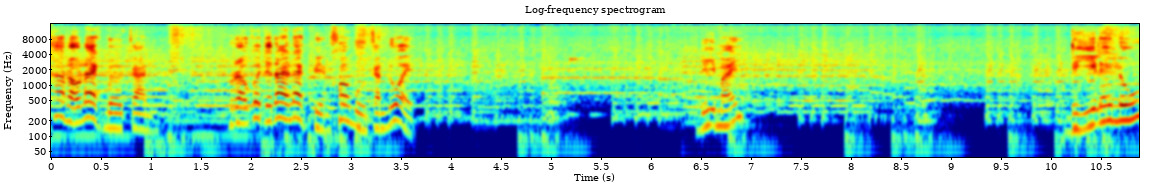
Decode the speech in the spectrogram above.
ถ้าเราแลกเบอร์กัน เราก็จะได้แลกเปลี่ยนข้อมูลกันด้วย ดีไหม ดีเลยลุง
